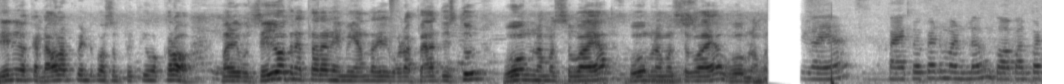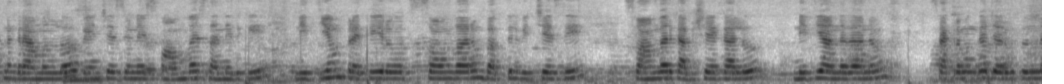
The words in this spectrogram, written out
దీని యొక్క డెవలప్మెంట్ కోసం ప్రతి ఒక్కరూ మరి చేయూతనిస్తారని మీ అందరికీ కూడా ప్రార్థిస్తూ ఓం నమ శివాయ ఓం నమ శివాయ ఓం నమ శివాయ. పాయక్రోపేట మండలం గోపాలపట్నం గ్రామంలో వేంచేసి ఉన్న స్వామివారి సన్నిధికి నిత్యం ప్రతిరోజు సోమవారం భక్తులు విచ్చేసి స్వామివారికి అభిషేకాలు నిత్య అన్నదానం సక్రమంగా జరుగుతున్న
